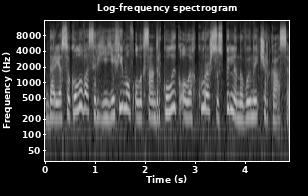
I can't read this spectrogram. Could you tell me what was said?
Дар'я Соколова, Сергій Єфімов, Олександр Кулик, Олег Кураш, Суспільне новини, Черкаси.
